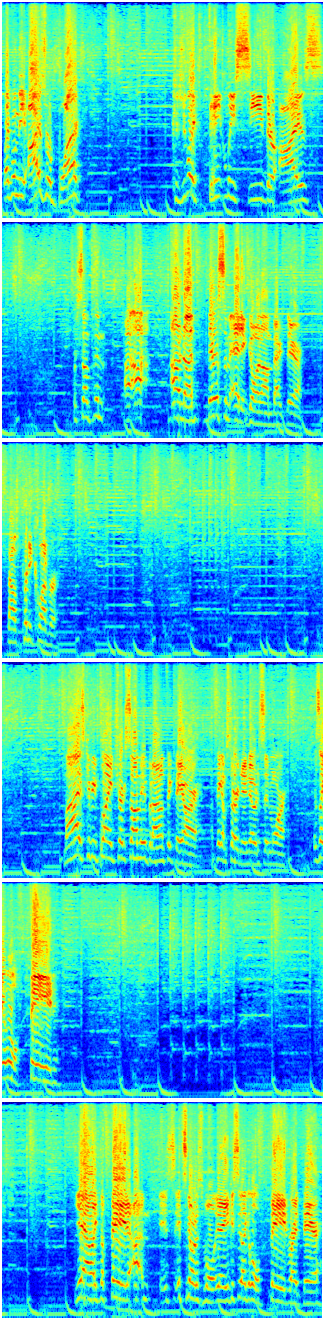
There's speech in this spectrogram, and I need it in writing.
Like when the eyes were black, could you like faintly see their eyes or something? I, I I don't know. There was some edit going on back there. That was pretty clever. My eyes could be playing tricks on me, but I don't think they are. I think I'm starting to notice it more. It's like a little fade. Yeah, like the fade. Um, it's, it's noticeable. Yeah, you can see like a little fade right there.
